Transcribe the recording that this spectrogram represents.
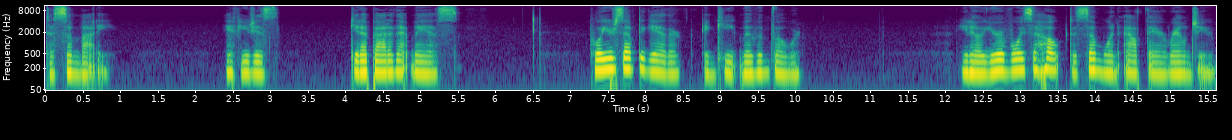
to somebody. If you just get up out of that mess, pull yourself together, and keep moving forward. You know, you're a voice of hope to someone out there around you.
